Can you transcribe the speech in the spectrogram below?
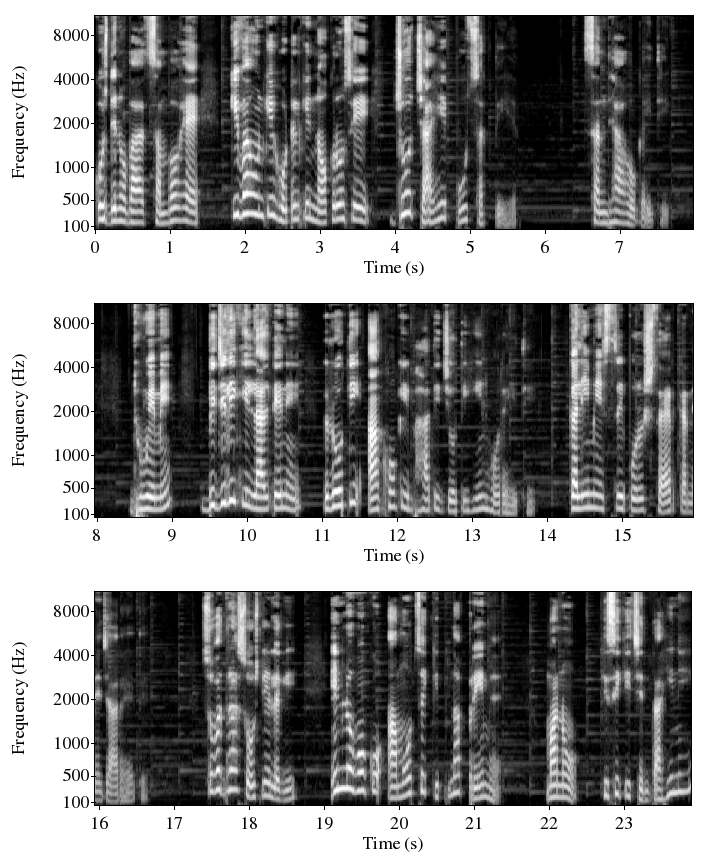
कुछ दिनों बाद संभव है कि वह उनके होटल के नौकरों से जो चाहे पूछ सकती है। संध्या हो गई थी। धुएँ में बिजली की लालटेनें रोती आँखों की भांति ज्योतिहीन हो रही थी। गली में स्त्री पुरुष सैर करने जा रहे थे। सुभद्रा सोचने लगी, इन लोगों को आमोद से कितना प्रेम है? मानो किसी की चिंता ही नहीं।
